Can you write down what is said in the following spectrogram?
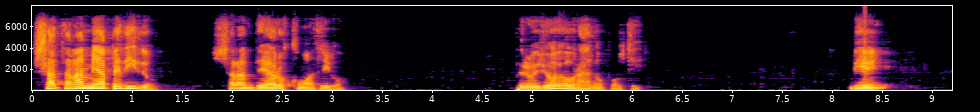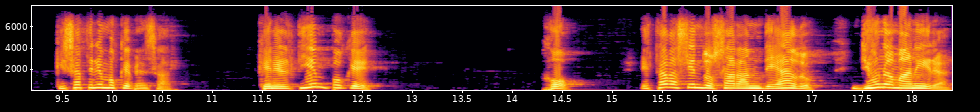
Satanás me ha pedido zarandearos como a trigo, pero yo he orado por ti. Bien, quizás tenemos que pensar que en el tiempo que Job estaba siendo zarandeado de una manera,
